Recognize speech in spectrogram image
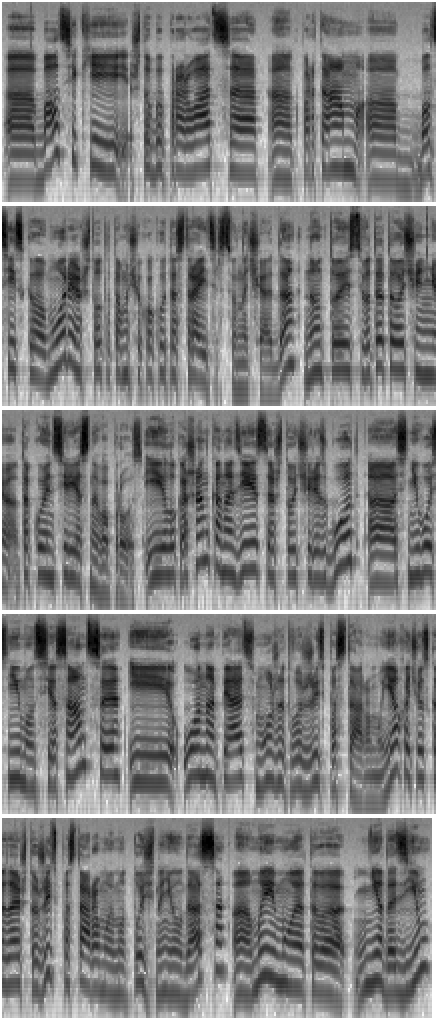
э, Балтики, чтобы прорваться э, к портам э, Балтийского моря, что-то там еще какое-то строительство начать, да? Ну, то есть вот это очень такой интересный вопрос. И Лукашенко надеется, что через год э, с него снимут все санкции, и он опять сможет вот жить по-старому. Я хочу сказать, что жить по-старому ему точно не удастся. А, мы ему этого не дадим.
